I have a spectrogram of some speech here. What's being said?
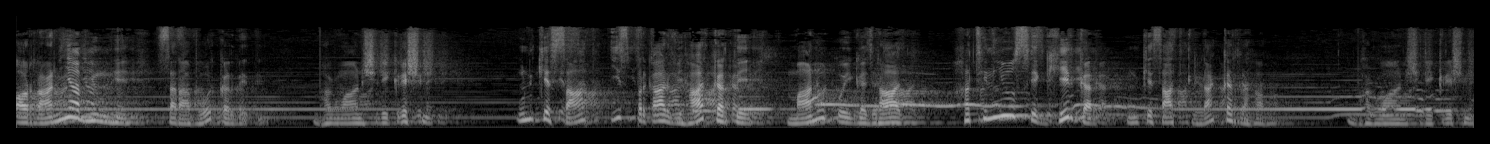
और रानियाँ भी उन्हें सराबोर कर देती। भगवान श्री कृष्ण उनके साथ इस प्रकार विहार करते मानो कोई गजराज हथिनियों से घिर कर उनके साथ क्रीड़ा कर रहा हो। भगवान श्री कृष्ण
